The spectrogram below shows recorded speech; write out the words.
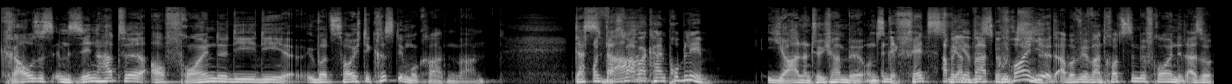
Krauses im Sinn hatte, auch Freunde, die die überzeugte Christdemokraten waren. Das Und das war, war aber kein Problem. Ja, natürlich haben wir uns Nee, gefetzt, aber wir ihr haben wart diskutiert, befreundet. aber wir waren trotzdem befreundet. Also,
